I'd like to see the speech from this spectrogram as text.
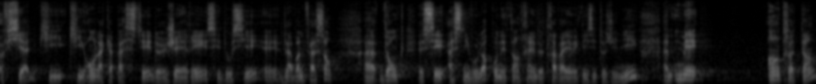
officiels qui, qui, ont la capacité de gérer ces dossiers de la bonne façon. Euh, donc, c'est à ce niveau-là qu'on est en train de travailler avec les États-Unis. Euh, mais, entre-temps,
